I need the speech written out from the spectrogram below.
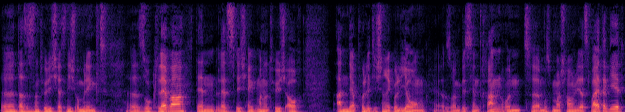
Äh, das ist natürlich jetzt nicht unbedingt äh, so clever, denn letztlich hängt man natürlich auch an der politischen Regulierung so ein bisschen dran und muss man mal schauen, wie das weitergeht.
